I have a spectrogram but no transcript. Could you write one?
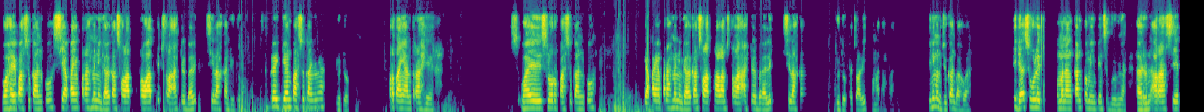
Wahai pasukanku, siapa yang pernah meninggalkan sholat rawatib setelah akil balik, silahkan duduk. Sebagian pasukannya duduk. Pertanyaan terakhir. Wahai seluruh pasukanku, siapa yang pernah meninggalkan sholat malam setelah akil balik, silahkan duduk, kecuali Muhammad al Ini menunjukkan bahwa tidak sulit memenangkan pemimpin sebelumnya. Harun Ar-Rasyid,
